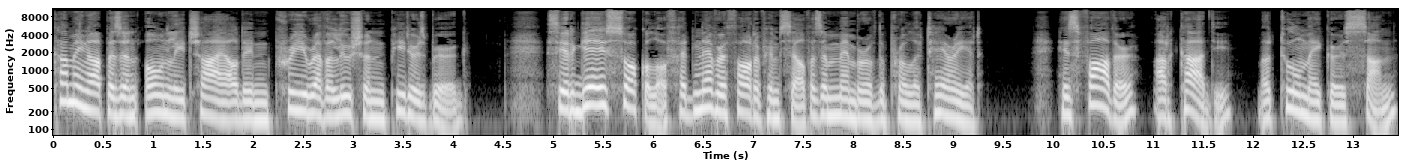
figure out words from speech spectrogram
Coming up as an only child in pre revolution Petersburg, Sergei Sokolov had never thought of himself as a member of the proletariat. His father, Arkady, a toolmaker's son,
